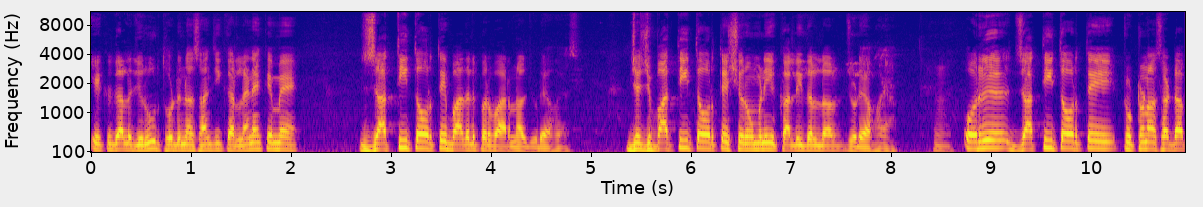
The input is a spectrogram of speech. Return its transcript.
ਇੱਕ ਗੱਲ ਜ਼ਰੂਰ ਤੁਹਾਡੇ ਨਾਲ ਸਾਂਝੀ ਕਰ ਲੈਣਾ ਕਿ ਮੈਂ ਜ਼ਾਤੀ ਤੌਰ ਤੇ ਬਾਦਲ ਪਰਿਵਾਰ ਨਾਲ ਜੁੜਿਆ ਹੋਇਆ ਸੀ। ਜਜ਼ਬਾਤੀ ਤੌਰ ਤੇ ਸ਼੍ਰੋਮਣੀ ਅਕਾਲੀ ਦਲ ਨਾਲ ਜੁੜਿਆ ਹੋਇਆ। ਔਰ ਜ਼ਾਤੀ ਤੌਰ ਤੇ ਟੁੱਟਣਾ ਸਾਡਾ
